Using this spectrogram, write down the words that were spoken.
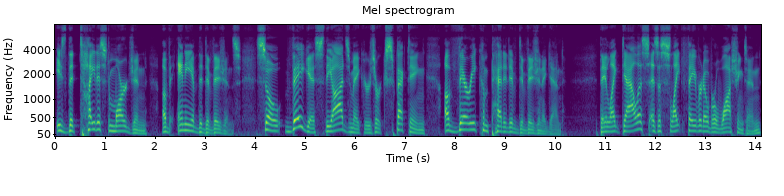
is the tightest margin of any of the divisions. So, Vegas, the odds makers, are expecting a very competitive division again. They like Dallas as a slight favorite over Washington.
